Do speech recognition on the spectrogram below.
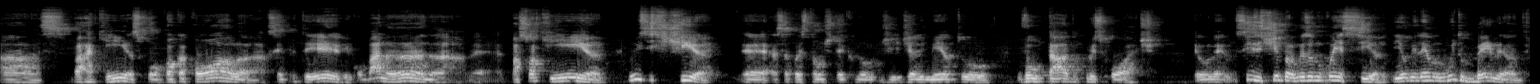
as barraquinhas com Coca-Cola, sempre teve, com banana, é, paçoquinha. Não existia é, essa questão de, de, de alimento voltado para o esporte. Eu lembro, se existia, pelo menos eu não conhecia. E eu me lembro muito bem, Leandro.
